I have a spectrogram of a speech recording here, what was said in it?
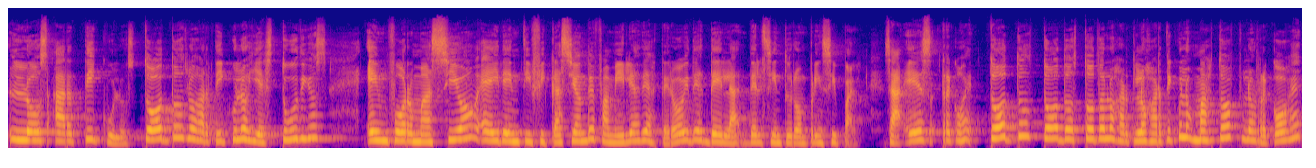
los artículos, todos los artículos y estudios en formación e identificación de familias de asteroides de la, del cinturón principal. Sea, es recoge todos, todos, todos los, los artículos más top los recoge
